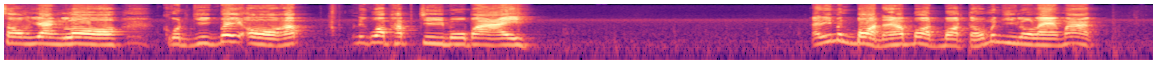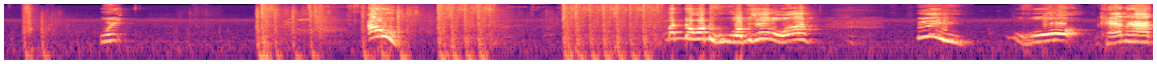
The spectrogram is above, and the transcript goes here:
ซองอย่างรอกดยิงไม่ออกครับ นึกว่าพับจีโมบายอันนี้มันบอทนะครับบอทบอทแต่ว่ามันยิงเราแรงมาก อุ้ย เอ้า มันโดนหัวไม่ใช่เหรอวะ เฮ้ย โอ้โห แขนหัก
